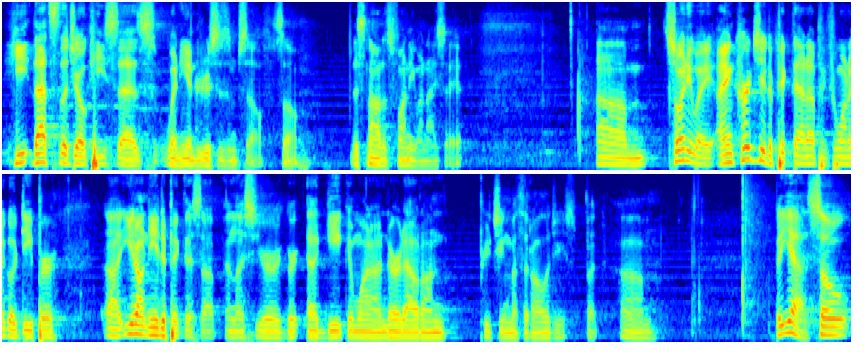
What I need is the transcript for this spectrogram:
he, that's the joke he says when he introduces himself. So, it's not as funny when I say it. Um, so, anyway, I encourage you to pick that up if you want to go deeper. Uh, you don't need to pick this up unless you're a, a geek and want to nerd out on preaching methodologies. But, um, but yeah, so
